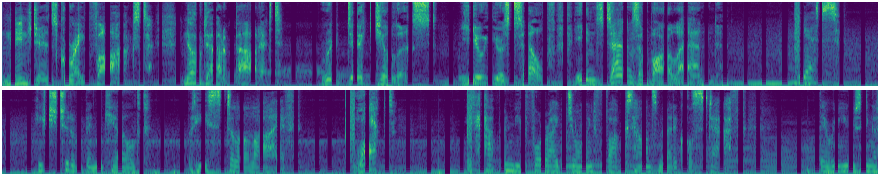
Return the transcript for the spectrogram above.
ninja is Gray Fox. No doubt about it. Ridiculous. You yourself in Zanzibar land. Yes. He should have been killed, but he's still alive. What? It happened before I joined Foxhound's medical staff. They were using a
